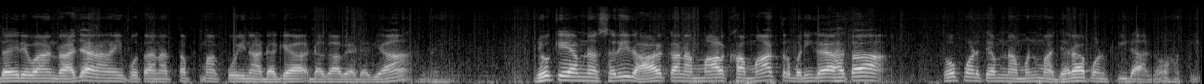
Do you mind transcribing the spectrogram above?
ધૈર્યવાન રાજા રાણી પોતાના તપમાં કોઈના ડગ્યા, ડગાવ્યા, ડગ્યા નહીં. જોકે એમના શરીર હાડકાના માળખા માત્ર બની ગયા હતા, તો પણ તેમના મનમાં જરા પણ પીડા ન હતી.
